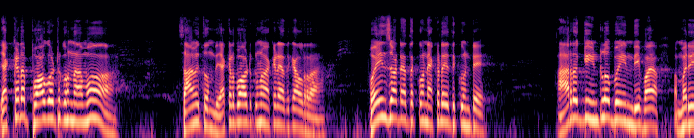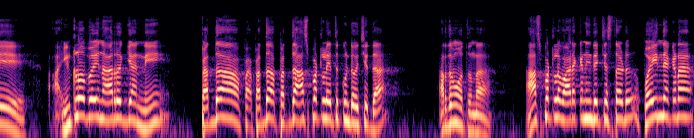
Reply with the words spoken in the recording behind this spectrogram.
ఎక్కడ పోగొట్టుకున్నామో సామెత ఉంది ఎక్కడ పోగొట్టుకున్నామో అక్కడే ఎతకాలరా పోయిన చోట ఎతక్కుండా ఎక్కడ ఎత్తుకుంటే ఆరోగ్యం ఇంట్లో పోయింది. మరి ఇంట్లో పోయిన ఆరోగ్యాన్ని పెద్ద పెద్ద పెద్ద హాస్పిటల్ ఎత్తుకుంటే వచ్చిద్దా? అర్థమవుతుందా? హాస్పిటల్ వాడెక్కడి నుంచి తెచ్చిస్తాడు? పోయింది ఎక్కడ?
